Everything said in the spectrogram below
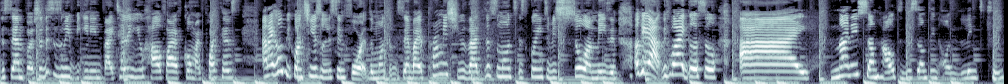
December. So this is me beginning by telling you how far I've come my podcast. And I hope you continue to listen for the month of December. I promise you that this month is going to be so amazing. Okay, yeah, before I go, so I managed somehow to do something on Linktree.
